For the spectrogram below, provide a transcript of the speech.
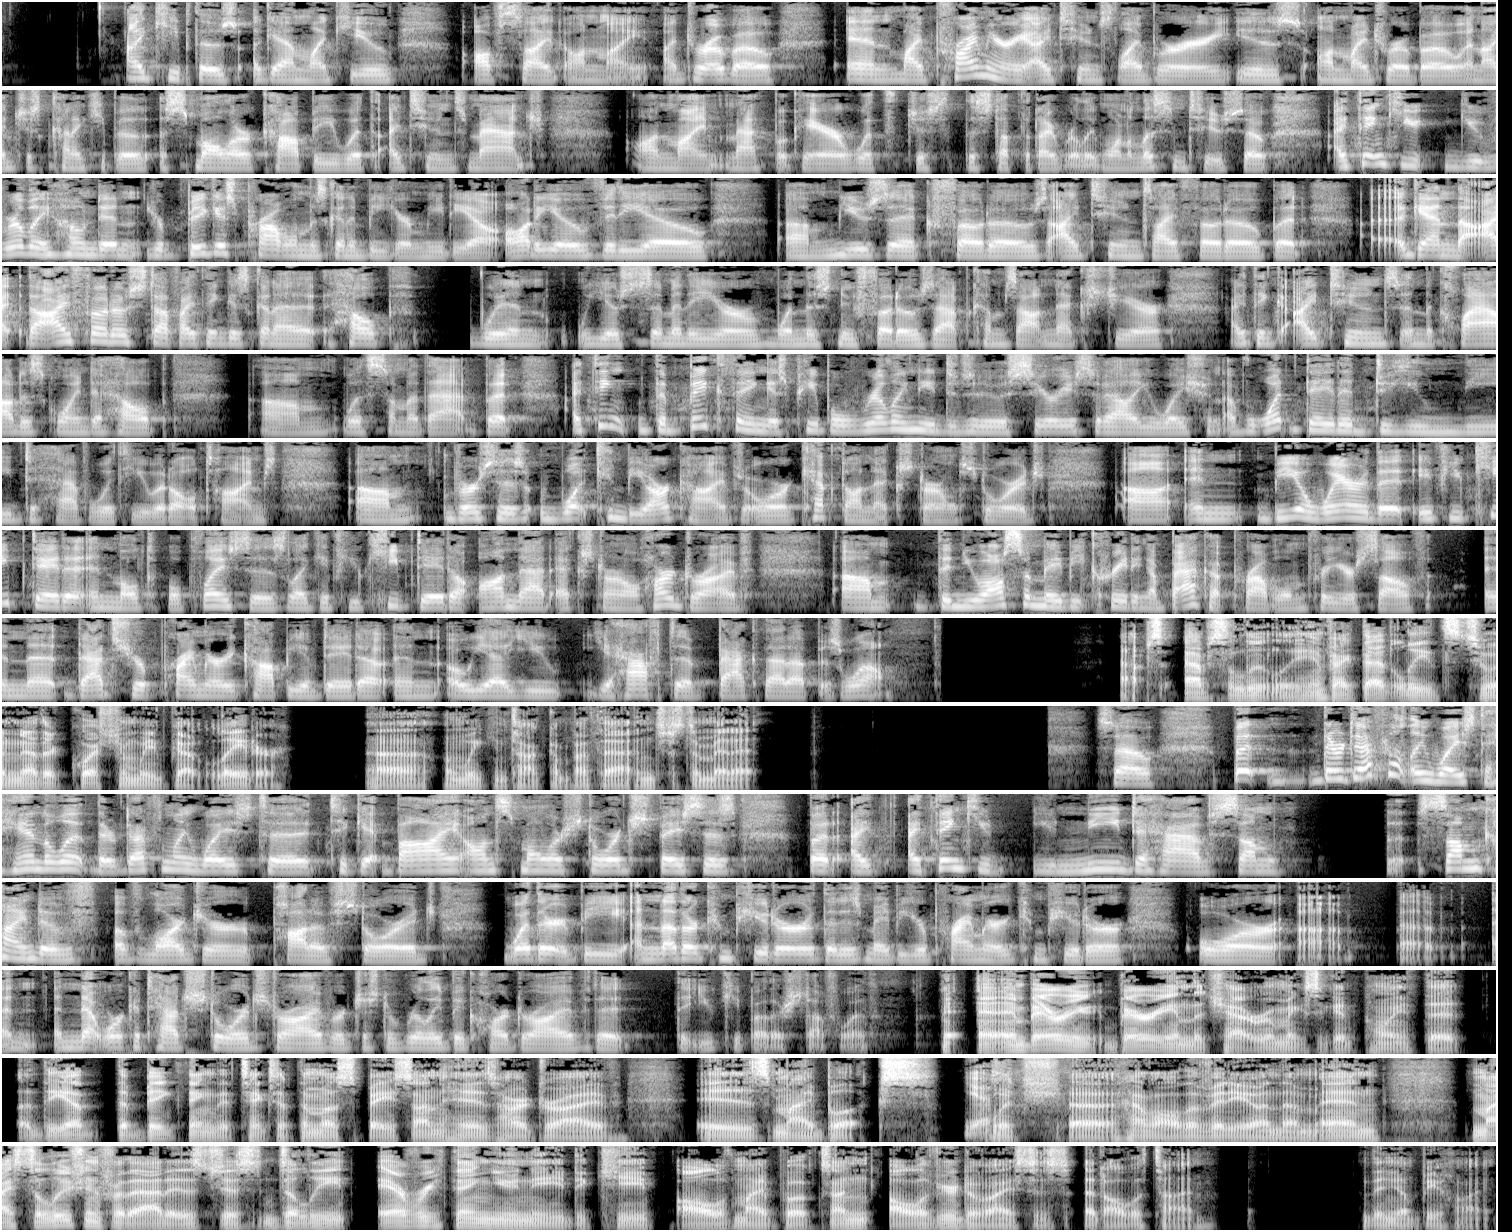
I keep those again, like you, offsite on my iDrobo, and my primary iTunes library is on my Drobo, and I just kind of keep a, a, smaller copy with iTunes Match on my MacBook Air with just the stuff that I really want to listen to. So I think you you really honed in. Your biggest problem is going to be your media, audio, video, um, music, photos, iTunes, iPhoto. But again, the the iPhoto stuff I think is going to help when Yosemite or when this new Photos app comes out next year. I think iTunes in the cloud is going to help um, with some of that. But I think the big thing is people really need to do a serious evaluation of what data do you need to have with you at all times um, versus what can be archived or kept on external storage. Uh, and be aware that if you keep data in multiple places, like if you keep data on that external hard drive, um, then you also may be creating a backup problem for yourself and that that's your primary copy of data and oh yeah you you have to back that up as well absolutely in fact that leads to another question we've got later uh, and we can talk about that in just a minute so, but there are definitely ways to handle it. There are definitely ways to to get by on smaller storage spaces. But I I think you you need to have some some kind of, of larger pot of storage, whether it be another computer that is maybe your primary computer or uh, a, a, network attached storage drive or just a really big hard drive that that you keep other stuff with. And Barry Barry in the chat room makes a good point that the the big thing that takes up the most space on his hard drive is my books, yes. which uh, have all the video in them. And my solution for that is just delete everything you need to keep all of my books on all of your devices at all the time. Then you'll be fine.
